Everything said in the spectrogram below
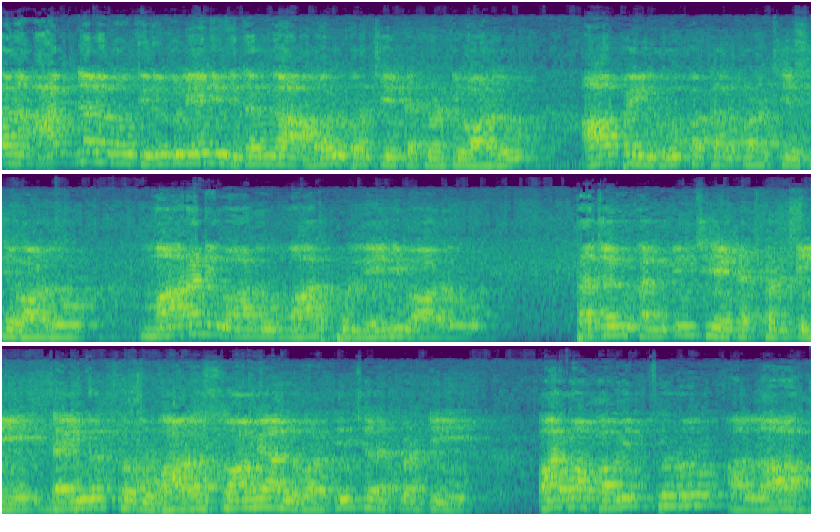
తన ఆజ్ఞలను తిరుగులేని విధంగా అమలుపరిచేటటువంటి వాడు ఆపై రూపకల్పన చేసేవాడు మారని వాడు మార్పు లేనివాడు ప్రజలు కనిపించేటటువంటి దైవత్వము భాగస్వామ్యాలు వర్తించినటువంటి పరమ పవిత్రుడు అల్లాహ్.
